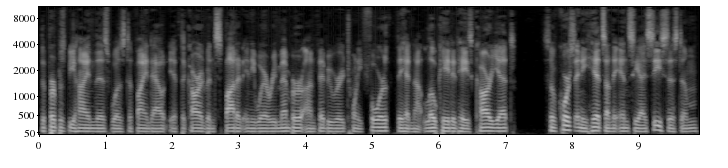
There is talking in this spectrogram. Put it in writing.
The purpose behind this was to find out if the car had been spotted anywhere. Remember, on February 24th, they had not located Hae's car yet. So of course any hits on the NCIC system,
